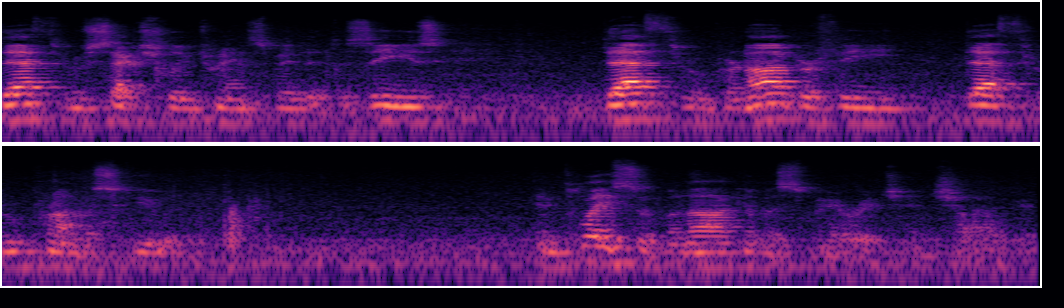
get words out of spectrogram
death through sexually transmitted disease, death through pornography, death through promiscuity, in place of monogamous marriage and childbearing.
